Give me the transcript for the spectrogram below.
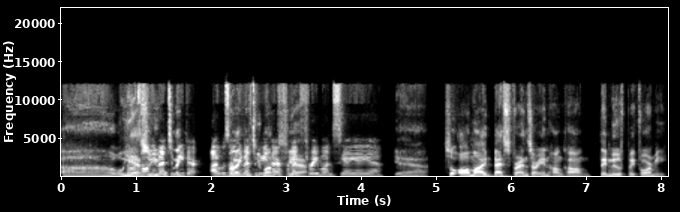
Oh, oh So I yeah. was So only you meant to be there. I was only like meant to be there months. for like three months. Yeah, yeah, yeah. yeah. So all my best friends are in Hong Kong. They moved before me.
